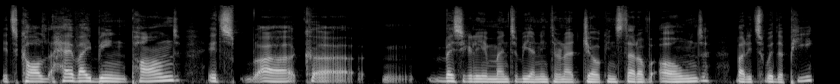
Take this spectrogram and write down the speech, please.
It's called Have I Been Pwned? It's uh, uh, basically meant to be an internet joke instead of owned, but it's with a P.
